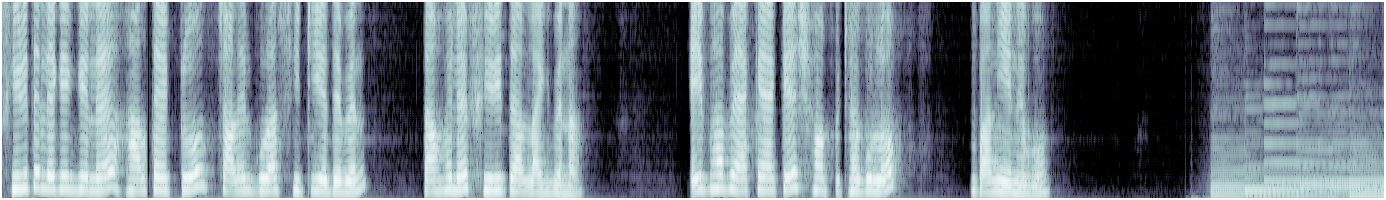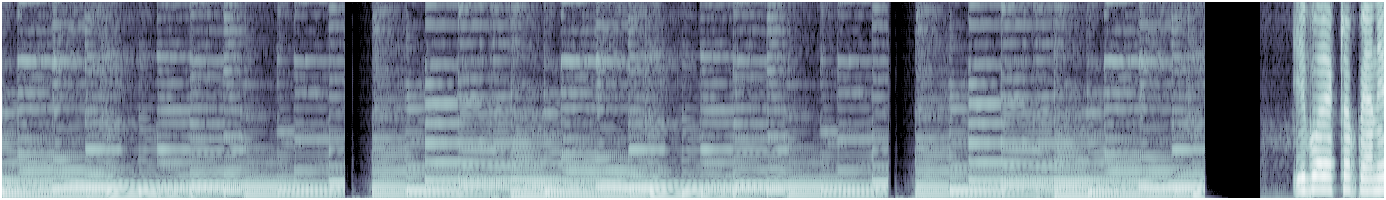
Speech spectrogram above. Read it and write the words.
ফিরিতে লেগে গেলে হালকা একটু চালের গুঁড়া ছিটিয়ে দেবেন, তাহলে ফিরিতে আর লাগবে না। এইভাবে একে একে সব পিঠাগুলো বানিয়ে নেব। এবার একটা প্যানে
